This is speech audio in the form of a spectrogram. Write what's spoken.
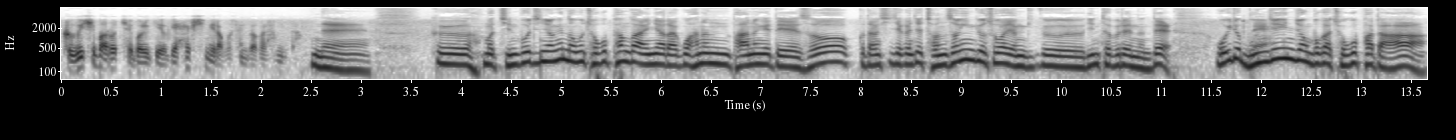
그것이 바로 재벌 개혁의 핵심이라고 생각을 합니다. 네. 그, 뭐, 진보 진영이 너무 조급한 거 아니냐라고 하는 반응에 대해서 그 당시 제가 이제 전성인 교수와 연기, 그, 인터뷰를 했는데 오히려 문재인 정부가 조급하다.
